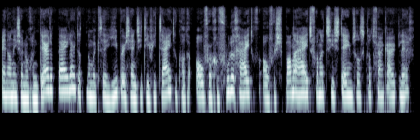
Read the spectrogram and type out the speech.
En dan is er nog een derde pijler, dat noem ik de hypersensitiviteit, ook wel de overgevoeligheid of overspannenheid van het systeem, zoals ik dat vaak uitleg.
